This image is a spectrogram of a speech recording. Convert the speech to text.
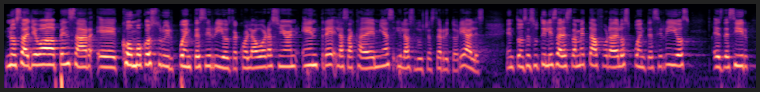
nos ha llevado a pensar eh, cómo construir puentes y ríos de colaboración entre las academias y las luchas territoriales. Entonces, utilizar esta metáfora de los puentes y ríos, es decir,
